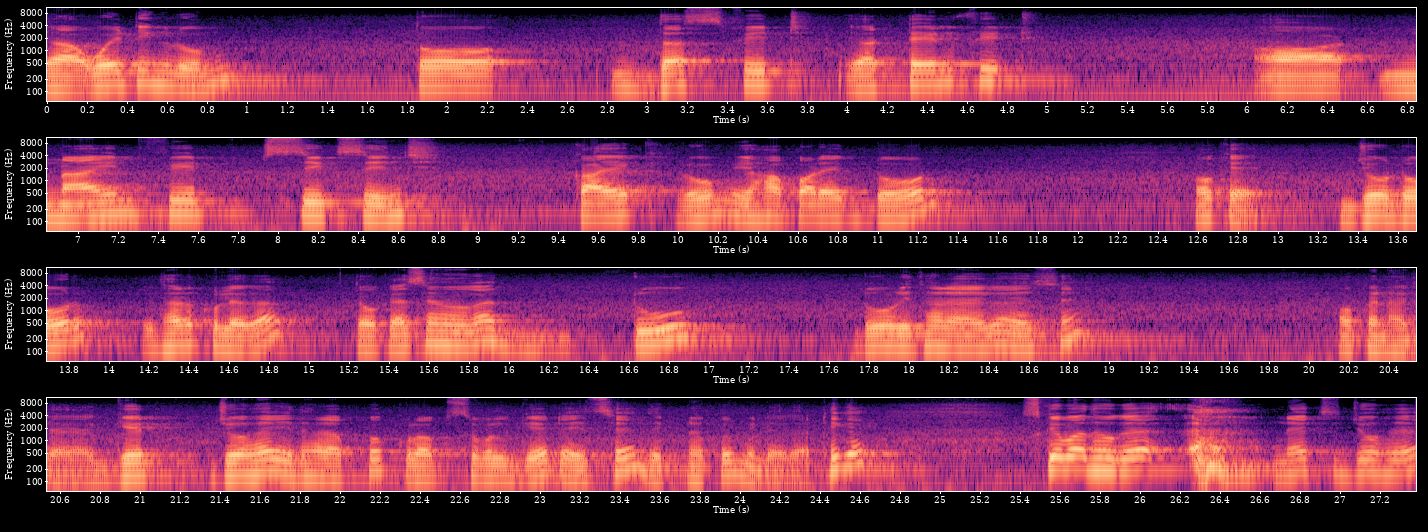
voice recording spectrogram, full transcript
या वेटिंग रूम तो 10 फीट या 10 फीट और 9 फीट 6 इंच का एक रूम यहाँ पर एक डोर ओके जो डोर इधर खुलेगा तो कैसे होगा? टू डोर इधर आएगा, ऐसे ओपन हो जाएगा। गेट जो है, इधर आपको क्लॉप्सिबल गेट ऐसे देखने को मिलेगा, ठीक है? उसके बाद हो गया नेक्स्ट जो है,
